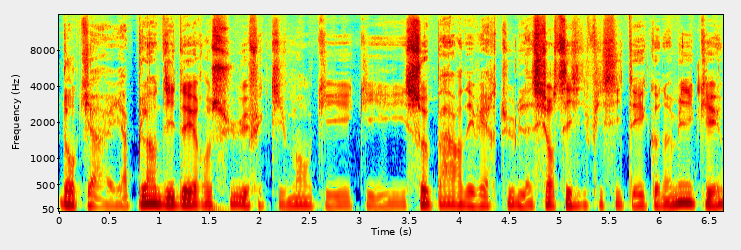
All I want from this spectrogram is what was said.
Donc il y a, y a, plein d'idées reçues effectivement qui, qui se partent des vertus de la scientificité économique et,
